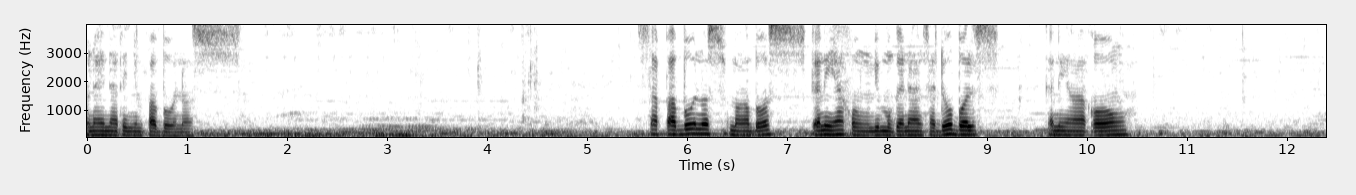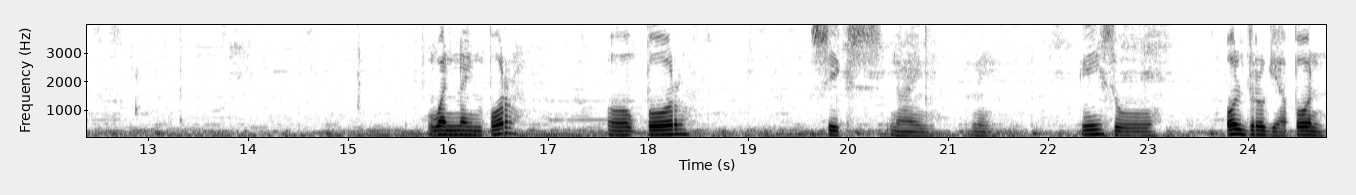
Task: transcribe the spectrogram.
Unahin natin yung pabonus. Sa pabonus mga boss, kaniya kung di mo ganahan sa doubles, kaniya kung one nine four o four six nine ni. Okay, so all draw gyapon.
